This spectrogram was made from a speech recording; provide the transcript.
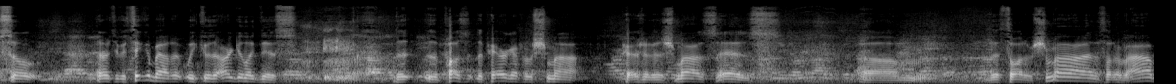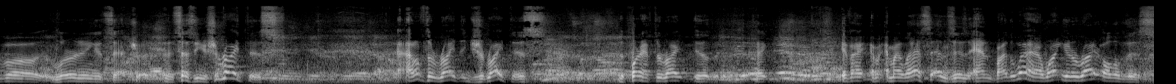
So, if you think about it, we could argue like this: the the, the paragraph of Shema, paragraph of Shema says. Um, the thought of Shema, the thought of Abba, learning, etc. And it says you should write this. I don't have to write that you should write this. The point I have to write, you know, like, if I, and my last sentence is, and by the way, I want you to write all of this.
